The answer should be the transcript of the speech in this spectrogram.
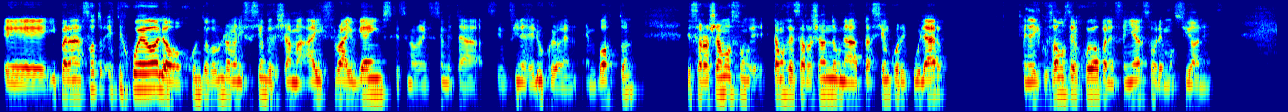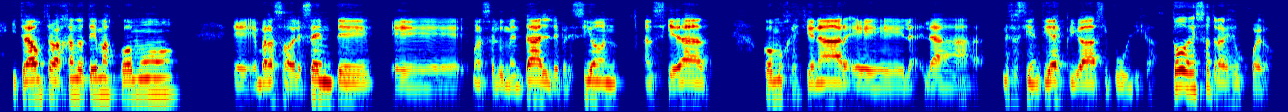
Eh, y para nosotros, este juego, junto con una organización que se llama I Thrive Games, que es una organización que está sin fines de lucro en, Boston, desarrollamos estamos desarrollando una adaptación curricular en el que usamos el juego para enseñar sobre emociones. Y estamos trabajando temas como eh, embarazo adolescente, eh, bueno, salud mental, depresión, ansiedad, cómo gestionar eh, nuestras identidades privadas y públicas. Todo eso a través de un juego.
